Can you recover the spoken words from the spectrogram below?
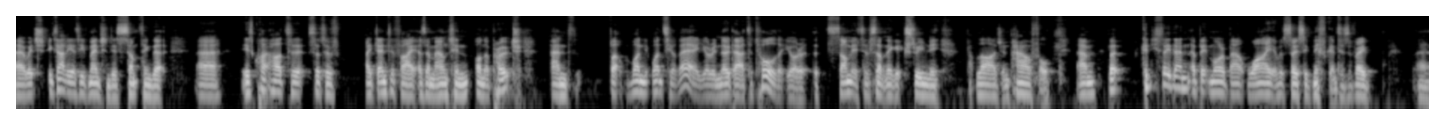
uh, which exactly as you've mentioned is something that uh, is quite hard to sort of identify as a mountain on approach, and but once you're there, you're in no doubt at all that you're at the summit of something extremely large and powerful. Um, but could you say then a bit more about why it was so significant? It's a very uh,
